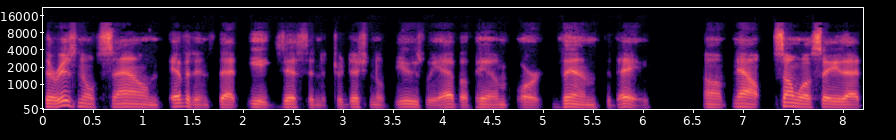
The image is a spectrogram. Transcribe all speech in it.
there is no sound evidence that he exists in the traditional views we have of him or them today. Um, now, some will say that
